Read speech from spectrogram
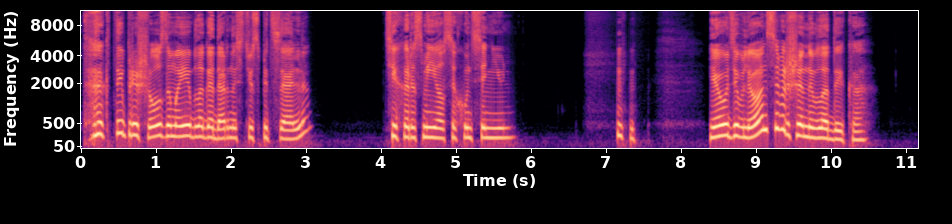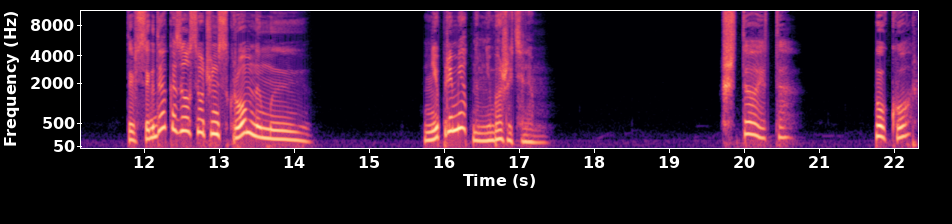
«Так ты пришел за моей благодарностью специально?» Тихо рассмеялся Хун Сянь «Я удивлен, совершенный владыка. Ты всегда казался очень скромным и... неприметным небожителем. Что это? Укор?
